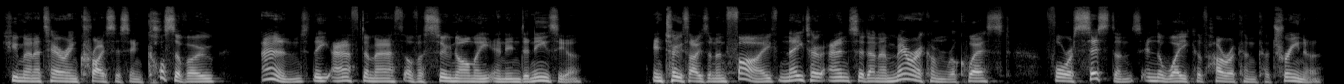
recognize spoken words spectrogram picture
humanitarian crisis in Kosovo, and the aftermath of a tsunami in Indonesia. In 2005, NATO answered an American request for assistance in the wake of Hurricane Katrina.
